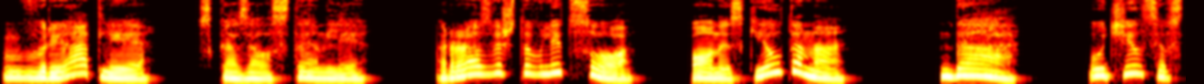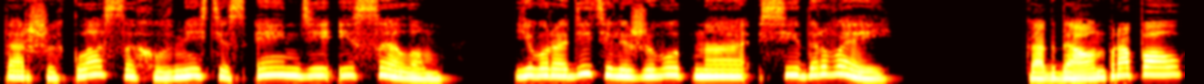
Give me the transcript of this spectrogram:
«Вряд ли», — сказал Стэнли. «Разве что в лицо. Он из Килтона?» «Да, учился в старших классах вместе с Энди и Селом. Его родители живут на Сидервей». «Когда он пропал?»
